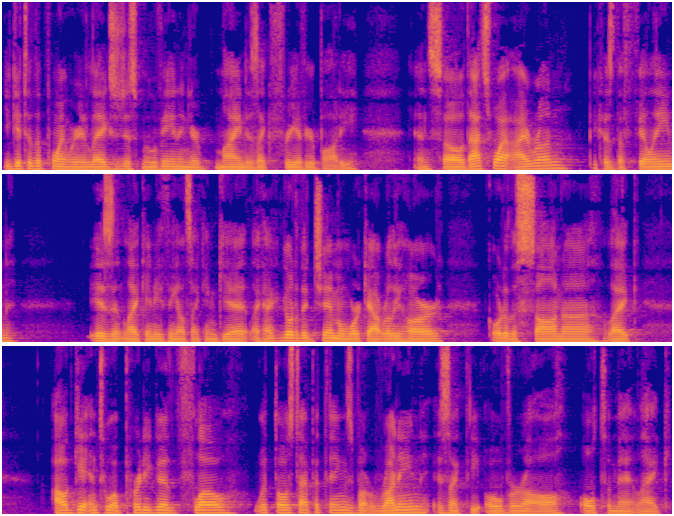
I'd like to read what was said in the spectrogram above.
You get to the point where your legs are just moving and your mind is like free of your body. And so that's why I run because the feeling isn't like anything else I can get. Like I could go to the gym and work out really hard, go to the sauna, like I'll get into a pretty good flow with those type of things, but running is like the overall ultimate like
